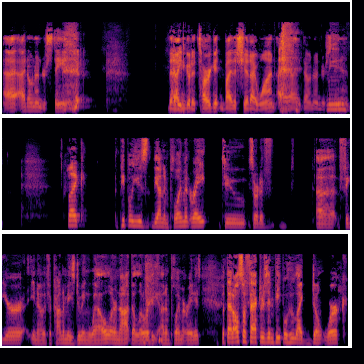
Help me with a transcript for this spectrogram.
I, I don't understand. That I I, can go to Target and buy the shit I want. I, I don't understand. Like, people use the unemployment rate to sort of uh, figure, you know, if economy is doing well or not. The lower the unemployment rate is, but that also factors in people who like don't work.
